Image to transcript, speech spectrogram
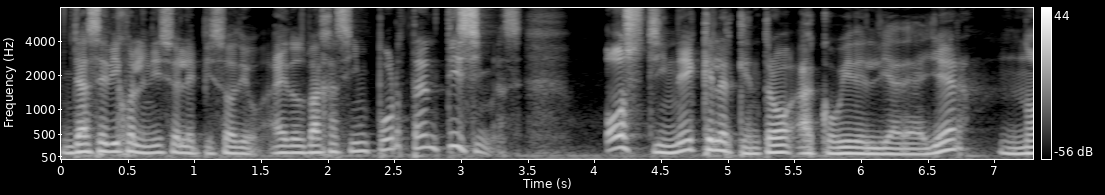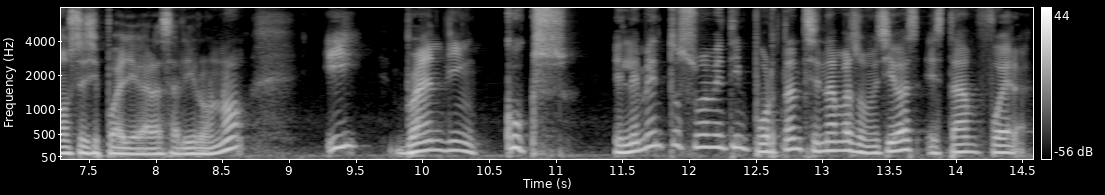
Ya se dijo al inicio del episodio, hay dos bajas importantísimas. Austin Eckler, que entró a COVID el día de ayer. No sé si pueda llegar a salir o no. Y Brandon Cooks. Elementos sumamente importantes en ambas ofensivas están fuera.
